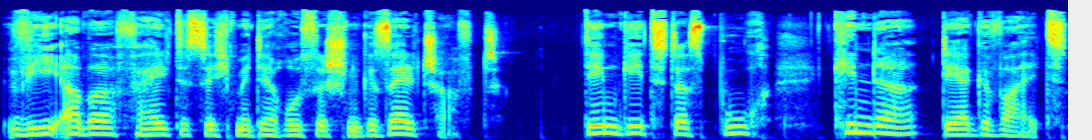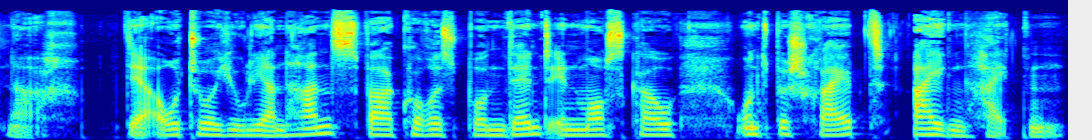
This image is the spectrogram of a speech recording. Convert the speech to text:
Wie aber verhält es sich mit der russischen Gesellschaft? Dem geht das Buch Kinder der Gewalt nach. Der Autor Julian Hans war Korrespondent in Moskau und beschreibt Eigenheiten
